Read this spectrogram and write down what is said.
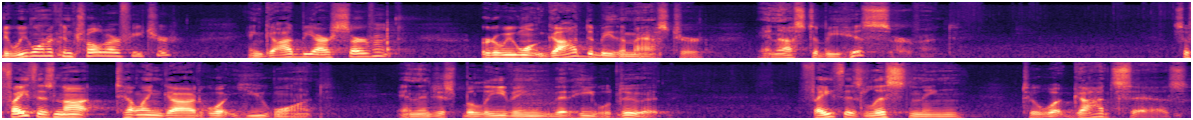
Do we want to control our future and God be our servant? Or do we want God to be the master and us to be his servant? So faith is not telling God what you want and then just believing that he will do it. Faith is listening to what God says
